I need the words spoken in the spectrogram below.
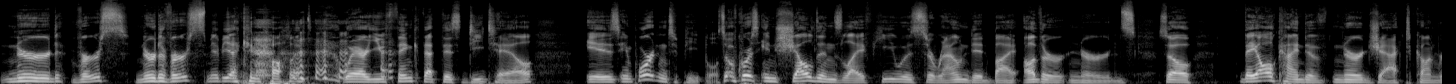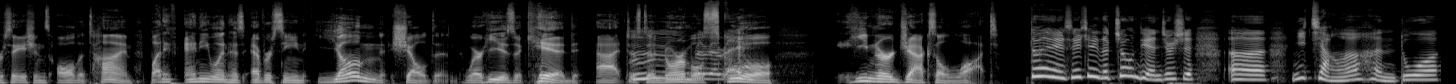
nerdverse, nerdiverse, maybe I can call it, where you think that this detail is important to people. So, of course, in Sheldon's life, he was surrounded by other nerds. So, they all kind of nerd jacked conversations all the time. But if anyone has ever seen young Sheldon, where he is a kid at just a mm, normal right, right, right school, he nerd jacks a lot. 对，所以这里的重点就是，呃，你讲了很多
